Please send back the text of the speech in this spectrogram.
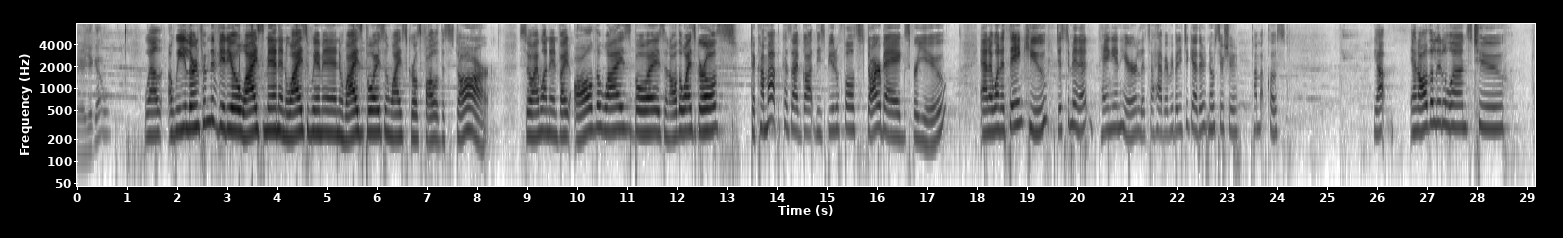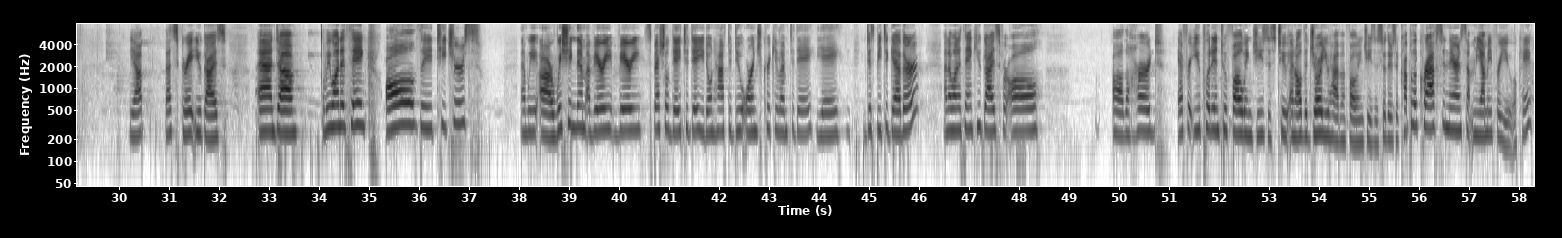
There you go. Well, uh, we learned from the video wise men and wise women, wise boys and wise girls follow the star. So I want to invite all the wise boys and all the wise girls to come up because I've got these beautiful star bags for you. And I want to thank you. Just a minute. Hang in here. Let's have everybody together. No, seriously. Come up close. Yep. And all the little ones, too. Yep. That's great, you guys. And um, we want to thank all the teachers, and we are wishing them a very, very special day today. You don't have to do orange curriculum today. Yay. Just be together. And I want to thank you guys for all uh, the hard effort you put into following Jesus, too, and all the joy you have in following Jesus. So there's a couple of crafts in there and something yummy for you, okay?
